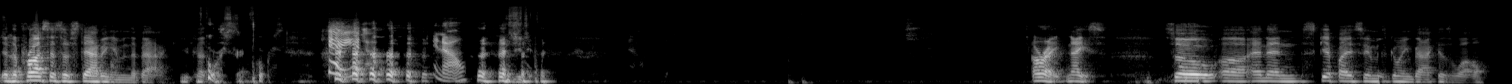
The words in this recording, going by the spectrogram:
In the process of stabbing him in the back, you cut Of course, the of course, Yeah, yeah, string. you know. as you do. All right, nice. So, uh, and then Skip, I assume, is going back as well.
